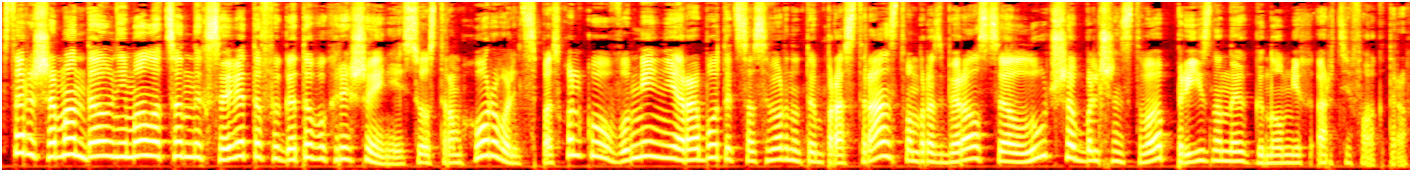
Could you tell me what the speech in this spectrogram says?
Старый шаман дал немало ценных советов и готовых решений сестрам Хорвальдс, поскольку в умении работать со свернутым пространством разбирался лучше большинства признанных гномьих артефакторов.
